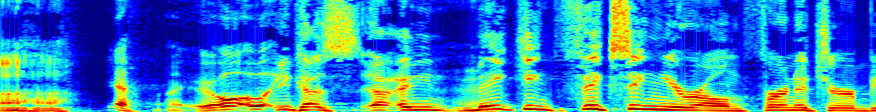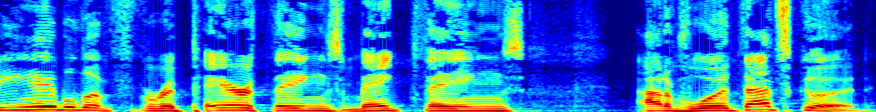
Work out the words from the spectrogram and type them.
Yeah. Well, you- because uh, I mean, making fixing your own furniture, being able to repair things, make things out of wood, that's good.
